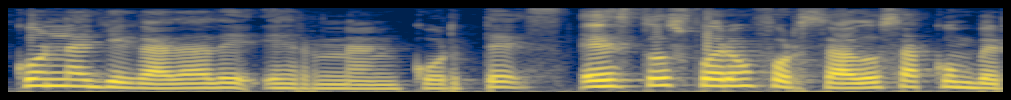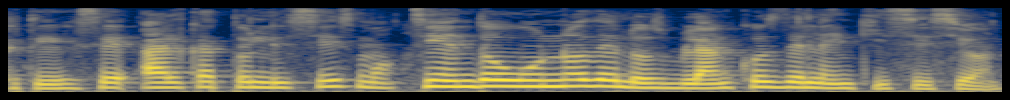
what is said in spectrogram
con la llegada de Hernán Cortés. Estos fueron forzados a convertirse al catolicismo, siendo uno de los blancos de la Inquisición.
